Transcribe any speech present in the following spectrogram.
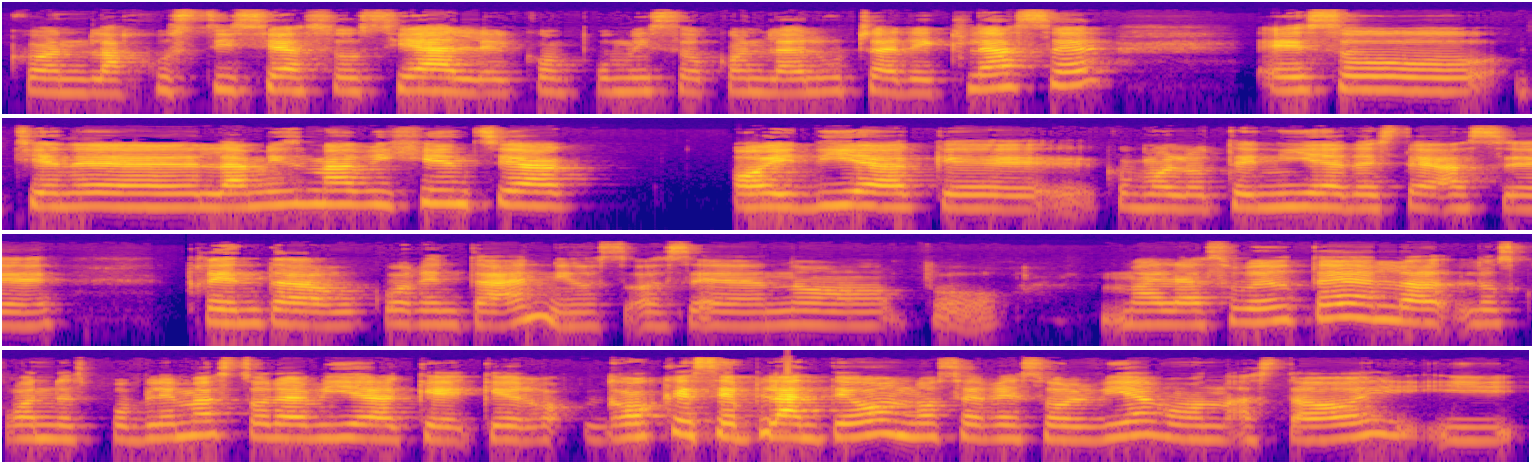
con, la justicia social, el compromiso con la lucha de clase, eso tiene la misma vigencia hoy día que como lo tenía desde hace 30 o 40 años. O sea, no por mala suerte, la, los grandes problemas todavía que, que Roque se planteó no se resolvieron hasta hoy y,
